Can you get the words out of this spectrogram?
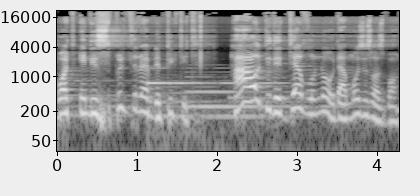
but in the spirit realm they picked it. How did the devil know that Moses was born?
